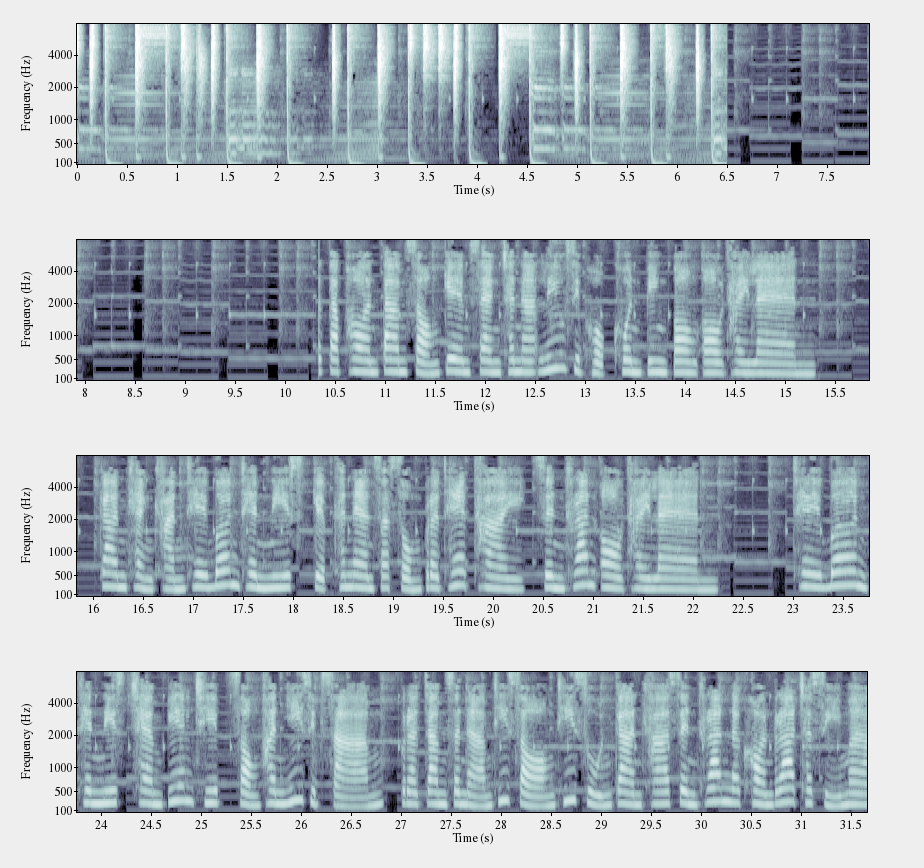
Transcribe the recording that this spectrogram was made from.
ศตพรตาม 2 เกมแซงชนะลิ่ว 16 คนปิงปองออลไทยแลนด์ การแข่งขันเทเบิลเทนนิส เก็บคะแนนสะสมประเทศไทย Central All Thailand Table Tennis Championship 2023 ประจำสนามที่ 2 ที่ศูนย์การค้าเซ็นทรัลนครราชสีมา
